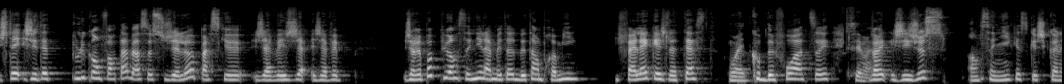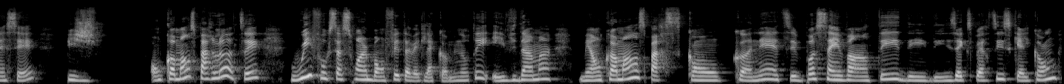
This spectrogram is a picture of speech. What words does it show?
j'étais, j'étais plus confortable à ce sujet-là parce que j'avais, j'avais, j'aurais pas pu enseigner la méthode bêta en premier il fallait que je le teste ouais. une couple de fois, tu sais. C'est vrai. J'ai juste enseigné qu'est-ce que je connaissais, puis on commence par là, tu sais. Oui, il faut que ça soit un bon fit avec la communauté, évidemment, mais on commence par ce qu'on connaît, tu sais, pas s'inventer des, des expertises quelconques.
